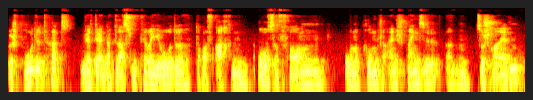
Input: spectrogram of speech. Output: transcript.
gesprudelt hat, wird er in der klassischen Periode darauf achten, große Formen ohne komische Einsprengsel ähm, zu schreiben.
